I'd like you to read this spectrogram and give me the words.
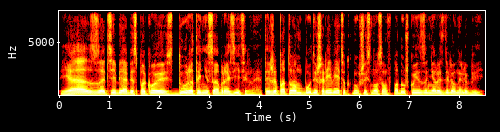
«Я за тебя беспокоюсь, дура ты несообразительная. Ты же потом будешь реветь, уткнувшись носом в подушку из-за неразделенной любви».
